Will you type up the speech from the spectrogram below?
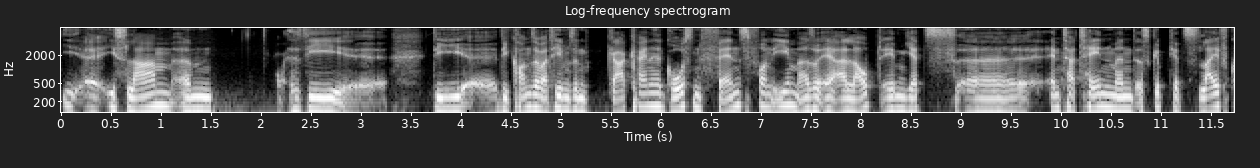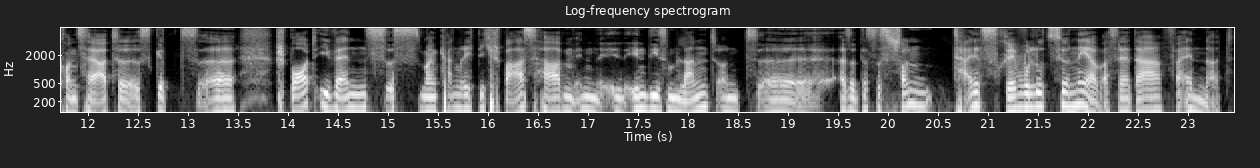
äh, Islam. Ähm, die, die, die Konservativen sind gar keine großen Fans von ihm. Also er erlaubt eben jetzt äh, Entertainment, es gibt jetzt Live-Konzerte, es gibt äh, Sportevents, man kann richtig Spaß haben in, in, in diesem Land und äh, also das ist schon teils revolutionär, was er da verändert.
